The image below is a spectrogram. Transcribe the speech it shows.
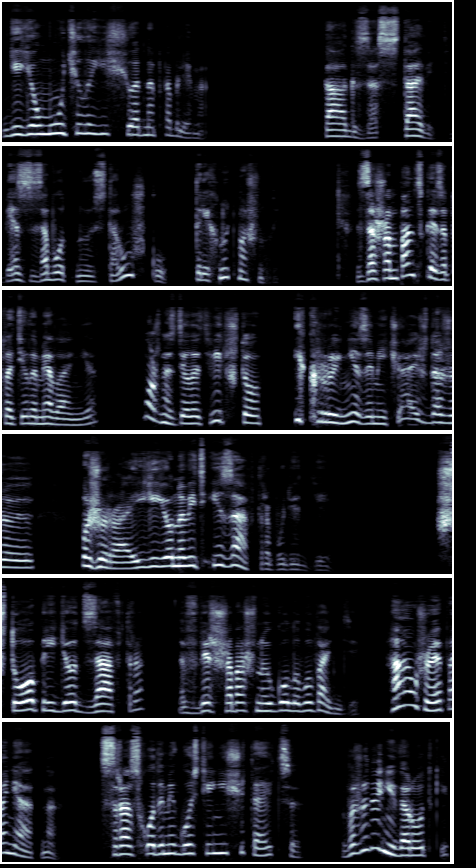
Ее мучила еще одна проблема. Как заставить беззаботную старушку тряхнуть мошной. За шампанское заплатила Меланья. Можно сделать вид, что икры не замечаешь, даже пожирая ее, но ведь и завтра будет день. Что придет завтра в бесшабашную голову Ванди? А, уже понятно. С расходами гостей не считается. В ожидании Дородки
